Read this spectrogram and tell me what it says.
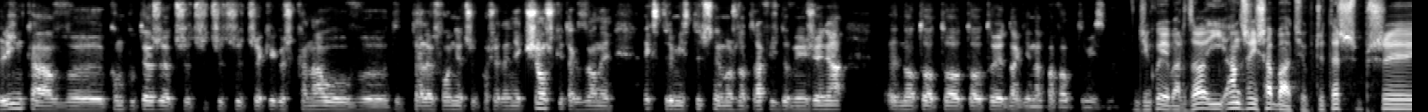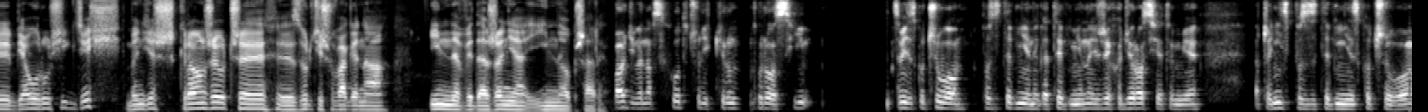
linka w komputerze czy, czy, czy, czy, czy jakiegoś kanału w telefonie, czy posiadanie książki tak zwanej ekstremistycznej można trafić do więzienia, e, no to, to, to, to jednak nie napawa optymizmem. Dziękuję bardzo. I Andrzej Szabaciuk, czy też przy Białorusi gdzieś będziesz krążył, czy e, zwrócisz uwagę na inne wydarzenia i inne obszary? Bardziej na wschód, czyli w kierunku Rosji. Co mnie zaskoczyło pozytywnie, negatywnie. No jeżeli chodzi o Rosję, to mnie raczej nic pozytywnie nie skoczyło,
